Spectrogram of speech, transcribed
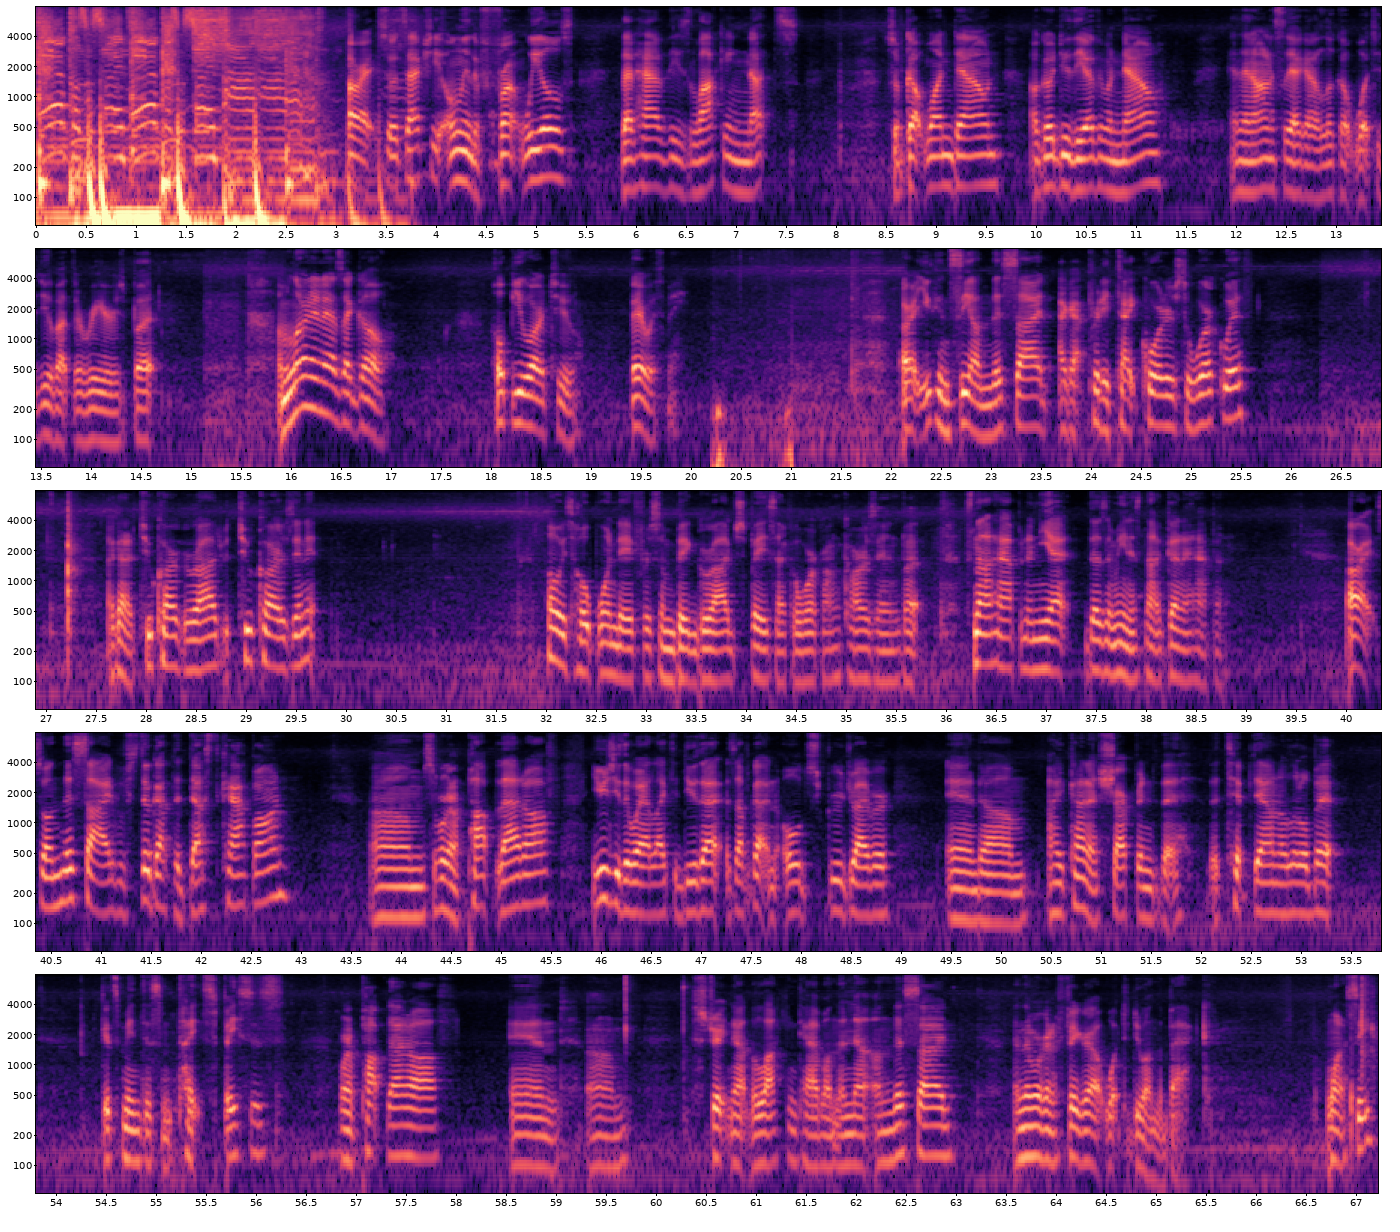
There goes a sight, there goes a sight. Alright, so it's actually only the front wheels that have these locking nuts. So I've got one down. I'll go do the other one now. And then honestly, I gotta look up what to do about the rears, but I'm learning as I go. Hope you are too. Bear with me. Alright, you can see on this side, I got pretty tight quarters to work with. I got a two car garage with two cars in it. Always hope one day for some big garage space I could work on cars in, but it's not happening yet. Doesn't mean it's not gonna happen. Alright, so on this side, we've still got the dust cap on. Um, so we're gonna pop that off. Usually the way I like to do that is I've got an old screwdriver and um, I kind of sharpened the, the tip down a little bit. Gets me into some tight spaces. We're gonna pop that off and um, straighten out the locking tab on the nut on this side and then we're going to figure out what to do on the back. Want to see?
